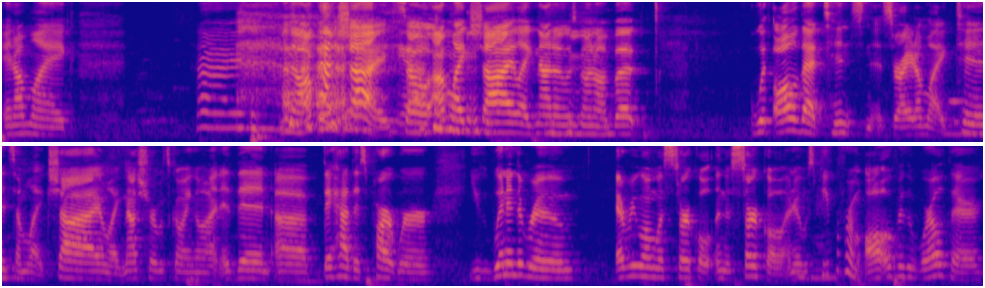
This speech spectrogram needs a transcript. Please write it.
and I'm like, hi. You know, I'm kind of shy. yeah. So I'm like shy, like not knowing what's going on. But with all of that tenseness, right? I'm like tense, I'm like shy, I'm like not sure what's going on. And then uh, they had this part where you went in the room, everyone was circled in a circle, and it was mm-hmm. people from all over the world there,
